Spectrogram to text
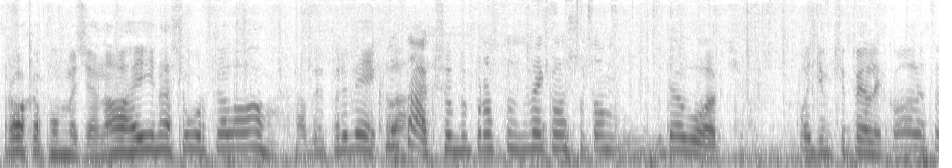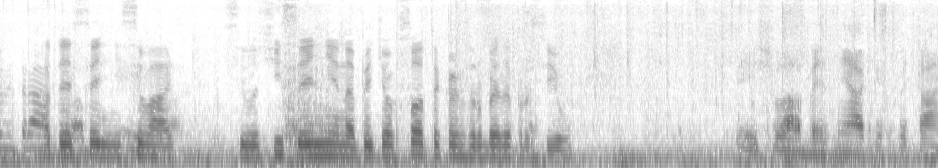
Трохи помиже ноги і нашуркало, аби привикла. Ну так, щоб просто звикла, що там йде ворчик. Потім чіпили колесо від А де сильні сівач? Сівачі сильні на п'ятьох сотиках зробили просів. Пішла без ніяких питань.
